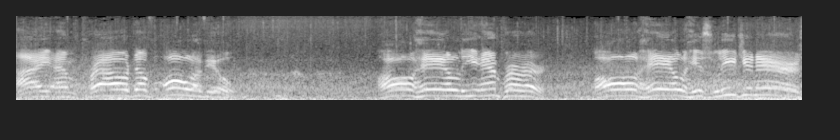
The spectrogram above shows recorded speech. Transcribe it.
I am proud of all of you. All hail the Emperor! All hail his legionnaires!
